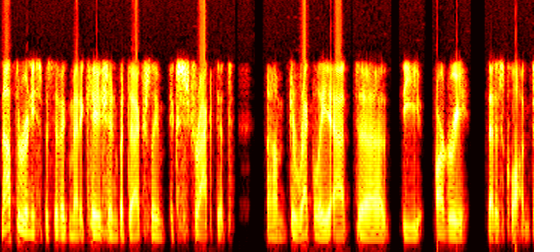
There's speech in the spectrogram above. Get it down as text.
not through any specific medication, but to actually extract it um, directly at uh, the artery that is clogged.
